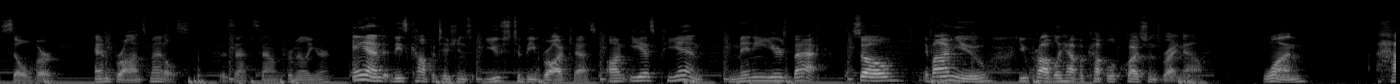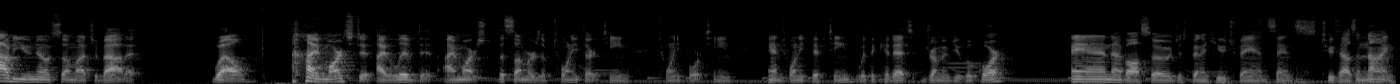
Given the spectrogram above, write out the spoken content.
silver, and bronze medals. Does that sound familiar? And these competitions used to be broadcast on ESPN many years back. So, if I'm you, you probably have a couple of questions right now. One, how do you know so much about it? Well, I marched it, I lived it. I marched the summers of 2013, 2014, and 2015 with the Cadets Drum and Bugle Corps. And I've also just been a huge fan since 2009.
